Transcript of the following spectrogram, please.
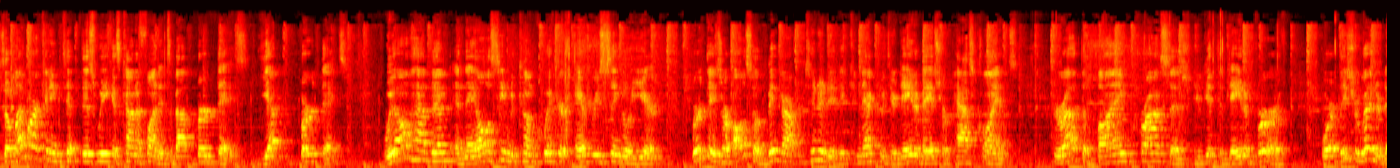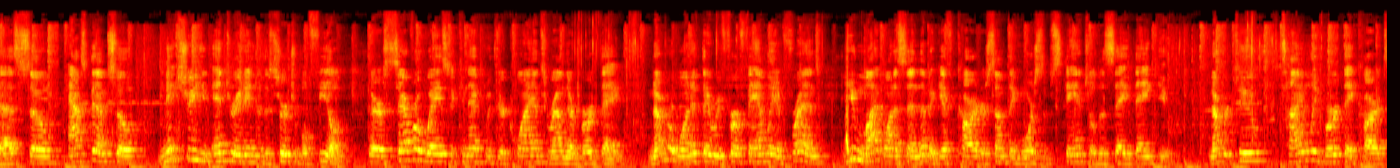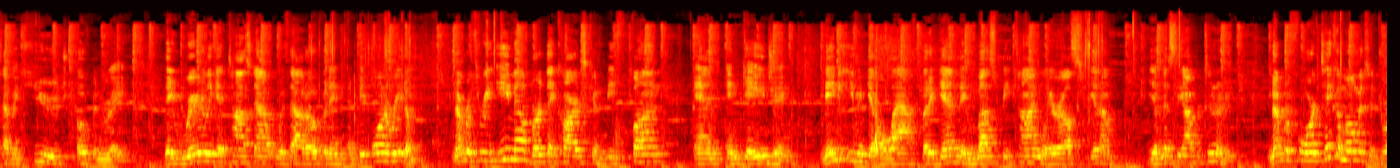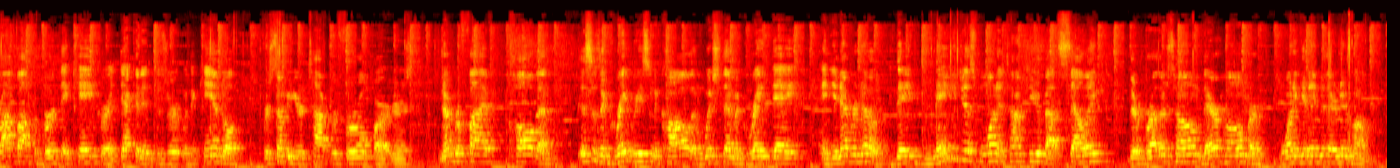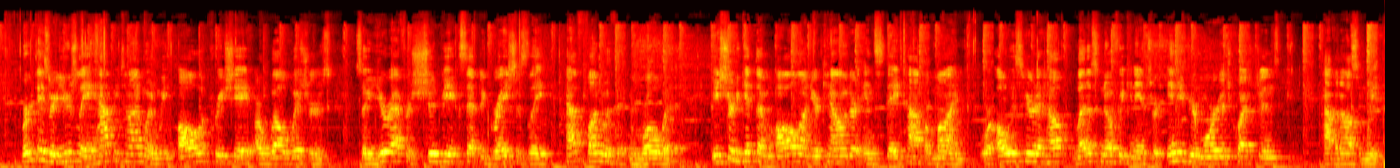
So my marketing tip this week is kind of fun. It's about birthdays. Yep, birthdays. We all have them and they all seem to come quicker every single year. Birthdays are also a big opportunity to connect with your database or past clients. Throughout the buying process, you get the date of birth, or at least your lender does, so ask them. So make sure you enter it into the searchable field. There are several ways to connect with your clients around their birthday. Number one, if they refer family and friends, you might want to send them a gift card or something more substantial to say thank you. Number two, timely birthday cards have a huge open rate. They rarely get tossed out without opening, and people want to read them. Number three, email birthday cards can be fun and engaging. Maybe even get a laugh, but again, they must be timely or else, you know, you miss the opportunity. Number four, take a moment to drop off a birthday cake or a decadent dessert with a candle for some of your top referral partners. Number five, call them. This is a great reason to call and wish them a great day. And you never know, they may just want to talk to you about selling their brother's home, their home, or want to get into their new home. Birthdays are usually a happy time when we all appreciate our well wishers, so your efforts should be accepted graciously. Have fun with it and roll with it. Be sure to get them all on your calendar and stay top of mind. We're always here to help. Let us know if we can answer any of your mortgage questions. Have an awesome week.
